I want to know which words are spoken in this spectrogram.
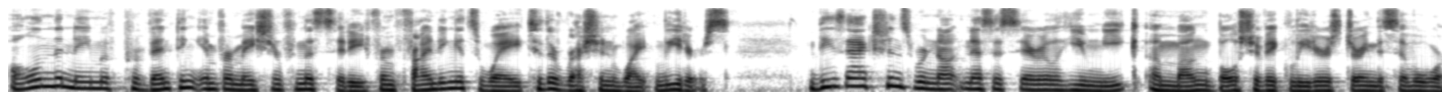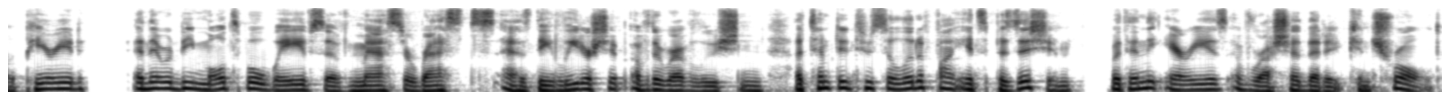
all in the name of preventing information from the city from finding its way to the Russian white leaders. These actions were not necessarily unique among Bolshevik leaders during the Civil War period, and there would be multiple waves of mass arrests as the leadership of the revolution attempted to solidify its position within the areas of Russia that it controlled.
